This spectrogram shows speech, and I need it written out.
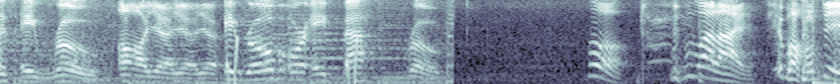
this a robe อ๋อ yeah yeah yeah a robe or a bath robe โอ้คุณ พูดว่าอะไรช่วยบอกผมดี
